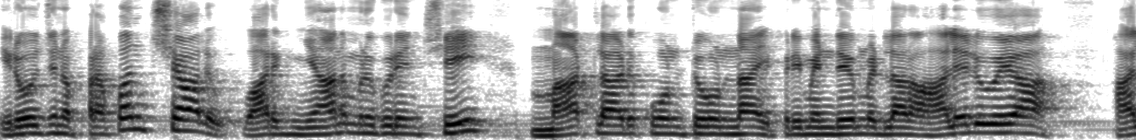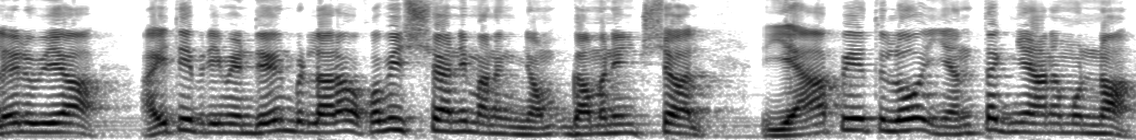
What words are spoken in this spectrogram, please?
ఈ రోజున ప్రపంచాలు వారి జ్ఞానమును గురించి మాట్లాడుకుంటూ ఉన్నాయి. ప్రియమైన దేవుని బిడ్డలారా హలెలుయా హలెలుయా అయితే ప్రియమైన దేవుని బిడ్డలారా ఒక విషయాన్ని మనం గమనించాలి. యాపేతులో ఎంత జ్ఞానం ఉన్నా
